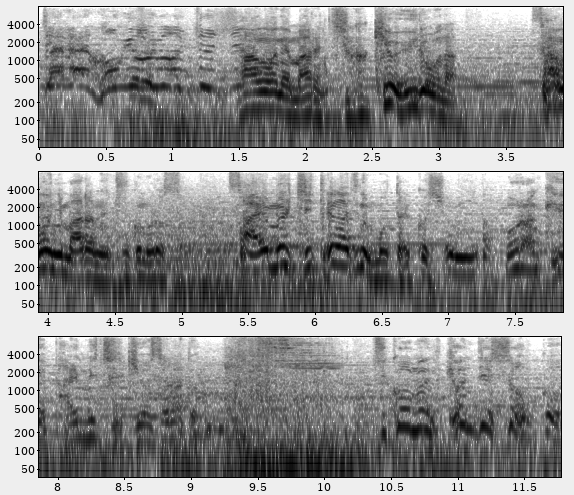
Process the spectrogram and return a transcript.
제발 공격을 멈추시. 상원의 말은 지극히 의로우나 상원이 말하는 죽음으로써 삶을 지탱하지는 못할 것이옵니다. 오랑캐의 발밑을 기어서라도 죽음은 견딜 수 없고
